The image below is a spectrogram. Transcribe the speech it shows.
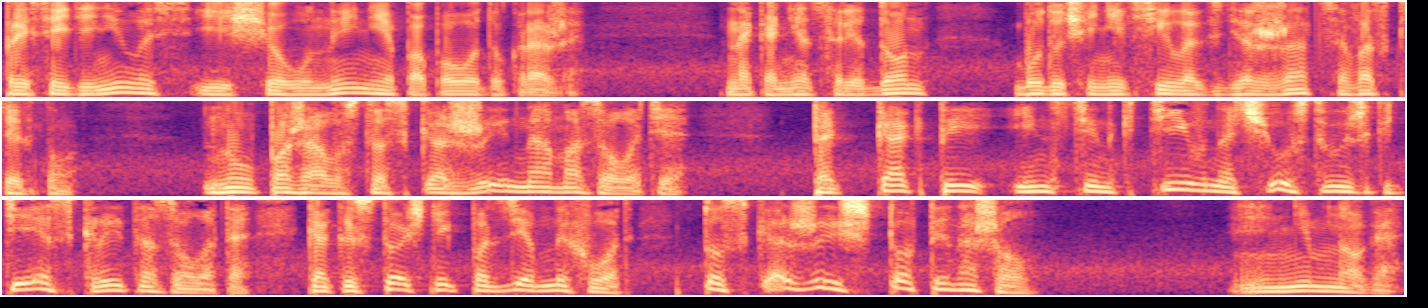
присоединилось еще уныние по поводу кражи. Наконец Ридон – будучи не в силах сдержаться, воскликнул. «Ну, пожалуйста, скажи нам о золоте. Так как ты инстинктивно чувствуешь, где скрыто золото, как источник подземных вод, то скажи, что ты нашел». «Немного.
